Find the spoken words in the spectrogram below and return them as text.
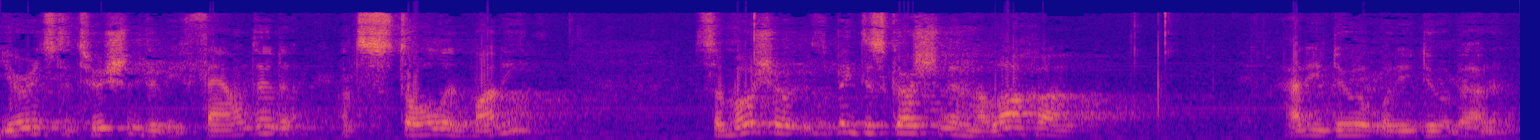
Your institution to be founded on stolen money? So Moshe, there's a big discussion in halacha. How do you do it? What do you do about it?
